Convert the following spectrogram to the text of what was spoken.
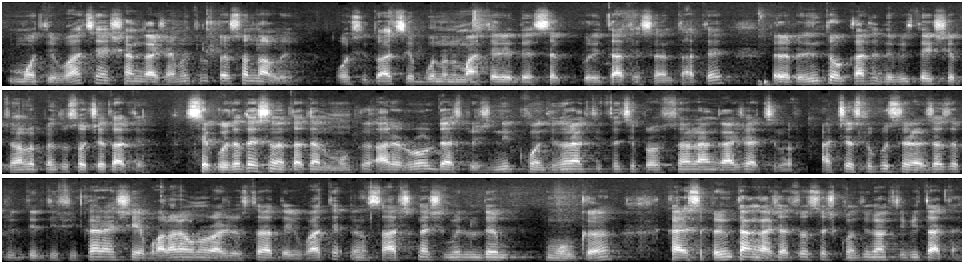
motivația și angajamentul personalului o situație bună în materie de securitate și sănătate reprezintă o carte de vizită excepțională pentru societate. Securitatea și sănătatea în muncă are rolul de a sprijini continuarea activității profesionale a angajaților. Acest lucru se realizează prin identificarea și evaluarea unor ajustări adecvate în sarcina și mediul de muncă, care să permită angajaților să-și continue activitatea.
